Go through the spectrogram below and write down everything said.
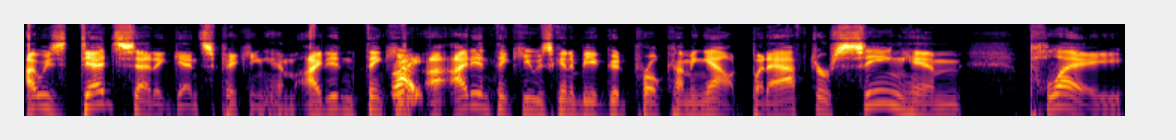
I was dead set against picking him. I didn't think he, Right. I, I didn't think he was going to be a good pro coming out. But after seeing him play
